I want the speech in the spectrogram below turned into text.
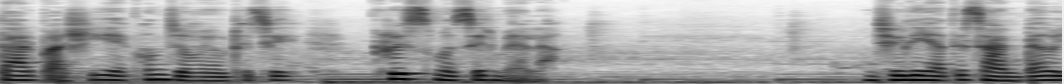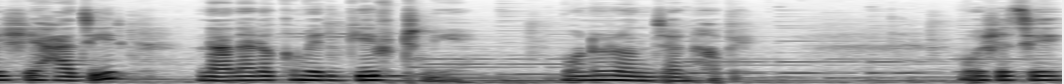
তার পাশেই এখন জমে উঠেছে ক্রিসমাসের মেলা। ঝুলি হাতে সান্টাও এসে হাজির নানা রকমের গিফট নিয়ে মনোরঞ্জন হবে। বসেছে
